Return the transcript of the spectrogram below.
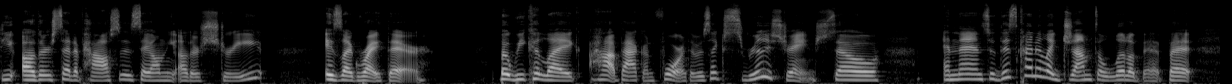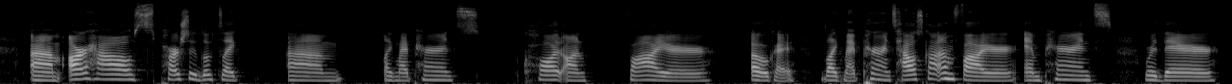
the other set of houses, say on the other street, is like right there but we could like hop back and forth. It was like really strange. So, and then so this kind of like jumped a little bit, but um, our house partially looked like um, like my parents caught on fire. Oh, okay. Like my parents' house caught on fire, and parents were there,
